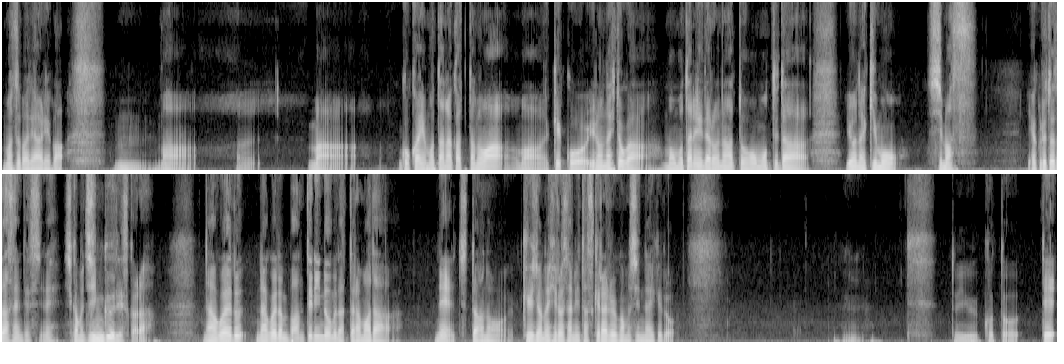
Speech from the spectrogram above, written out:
松葉であれば。うん、まあ、まあ、誤解持たなかったのは、まあ結構いろんな人が、まあ持たないだろうなと思ってたような気もします。ヤクルト打線ですしね。しかも神宮ですから。名古屋ド、名古屋ドームバンテリンドームだったらまだ、ね、ちょっとあの、球場の広さに助けられるかもしれないけど。うん、ということで、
